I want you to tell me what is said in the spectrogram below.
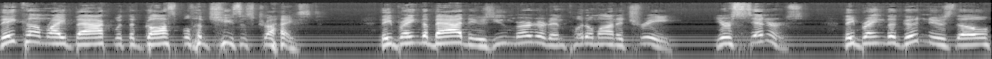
they come right back with the gospel of Jesus Christ. They bring the bad news. You murdered him, put him on a tree. You're sinners. They bring the good news, though,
